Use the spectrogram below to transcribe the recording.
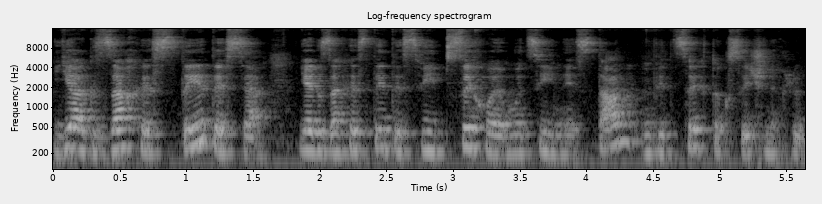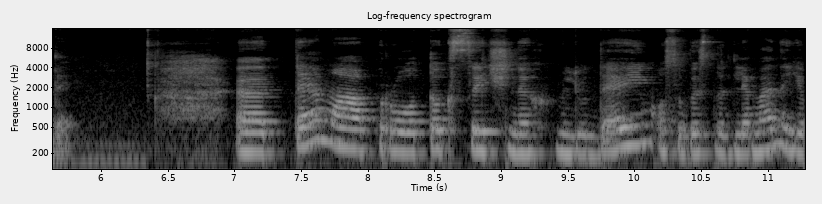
як захиститися, як захистити свій психоемоційний стан від цих токсичних людей. Е, Тема про токсичних людей особисто для мене є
